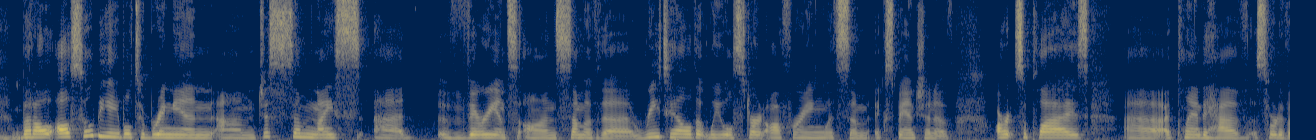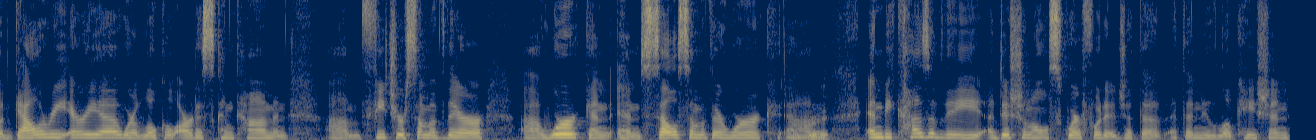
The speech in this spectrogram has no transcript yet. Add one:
mm-hmm. but I'll also be able to bring in um, just some nice uh, variants on some of the retail that we will start offering with some expansion of art supplies, uh, I plan to have sort of a gallery area where local artists can come and um, feature some of their uh, work and, and sell some of their work. Oh, um, oh, and because of the additional square footage at the, at the new location,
